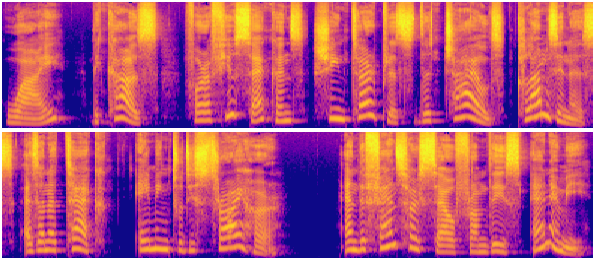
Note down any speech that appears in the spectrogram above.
Why? Because for a few seconds, she interprets the child's clumsiness as an attack aiming to destroy her and defends herself from this enemy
